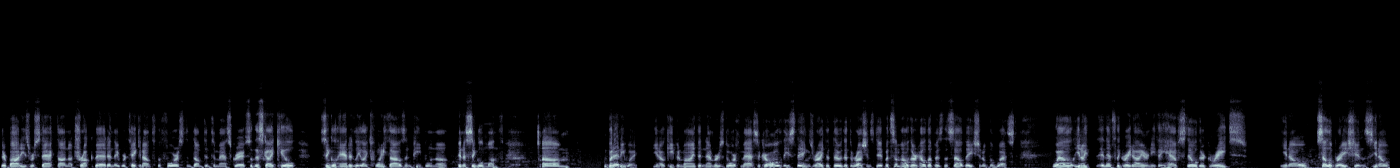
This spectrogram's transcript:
Their bodies were stacked on a truck bed, and they were taken out to the forest and dumped into mass graves. So this guy killed single-handedly like twenty thousand people in a in a single month. Um, but anyway, you know, keep in mind the Nemmersdorf massacre, all of these things, right, that the that the Russians did, but somehow they're held up as the salvation of the West. Well, you know, and that's the great irony. They have still their great, you know, celebrations. You know,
